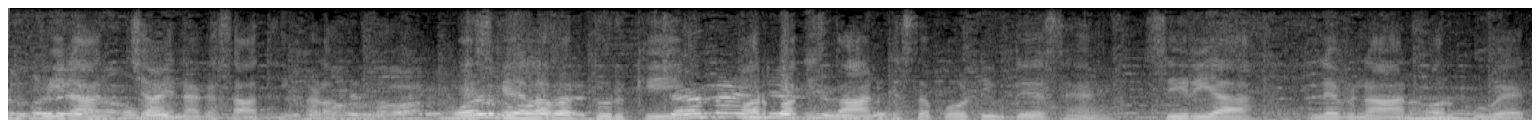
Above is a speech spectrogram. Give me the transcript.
तो ईरान चाइना के साथ ही खड़ा होगा। इसके अलावा तुर्की और पाकिस्तान के सपोर्टिव देश हैं सीरिया लेबनान और। कुवैत।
